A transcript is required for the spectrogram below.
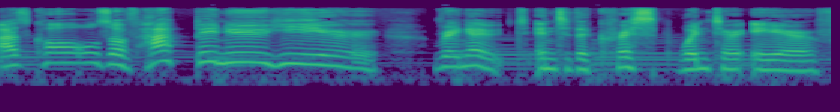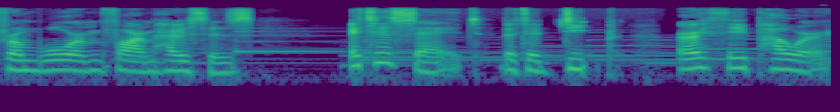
As calls of Happy New Year ring out into the crisp winter air from warm farmhouses, it is said that a deep, earthy power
